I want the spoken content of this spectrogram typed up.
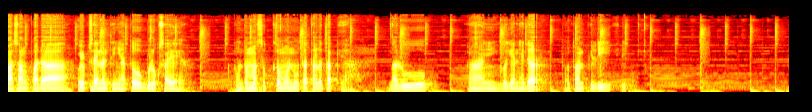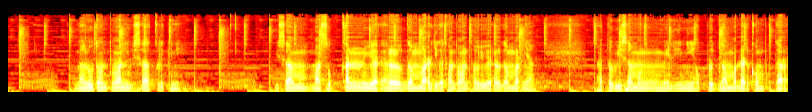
pasang pada website nantinya atau blog saya ya. Teman-teman masuk ke menu tata letak ya. Lalu nah ini bagian header. Teman-teman pilih edit. Lalu teman-teman bisa klik ini. Bisa memasukkan URL gambar jika teman-teman tahu URL gambarnya atau bisa memilih ini upload gambar dari komputer.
